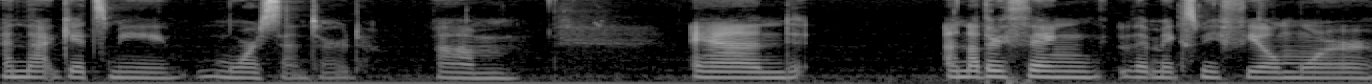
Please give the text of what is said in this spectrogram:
and that gets me more centered. Um, and another thing that makes me feel more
